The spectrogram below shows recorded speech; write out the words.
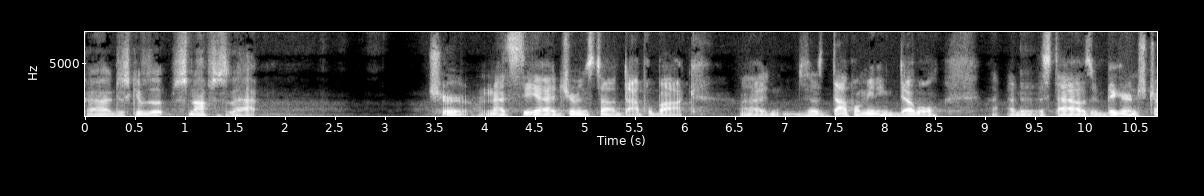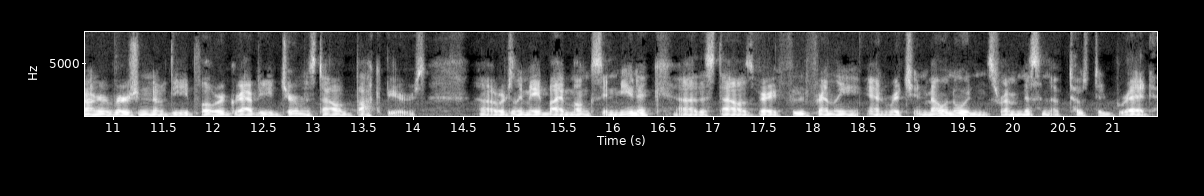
Uh, just give the synopsis of that. Sure, and that's the uh, German style Doppelbock. Uh, it says Doppel meaning double. Uh, the style is a bigger and stronger version of the lower gravity German style Bock beers. Uh, originally made by monks in Munich, uh, this style is very food friendly and rich in melanoidins reminiscent of toasted bread.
